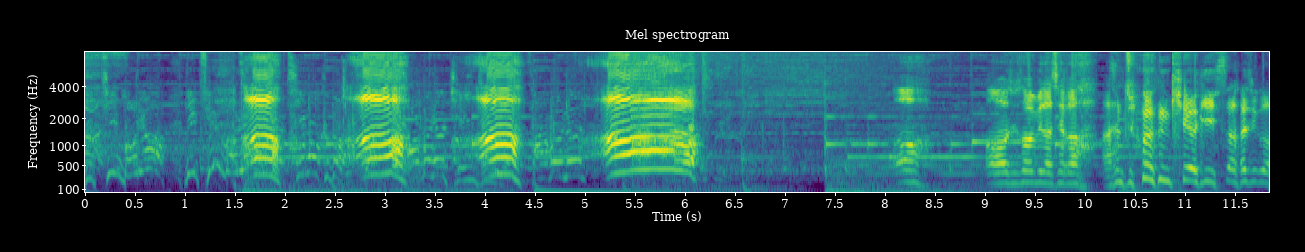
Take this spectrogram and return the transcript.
네팀 버려! 네팀 버려! 아! 팀워크가 아! 4번은 개인적으로 아! 4번은 아! 어, 어 죄송합니다. 제가 안 좋은 기억이 있어가지고.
